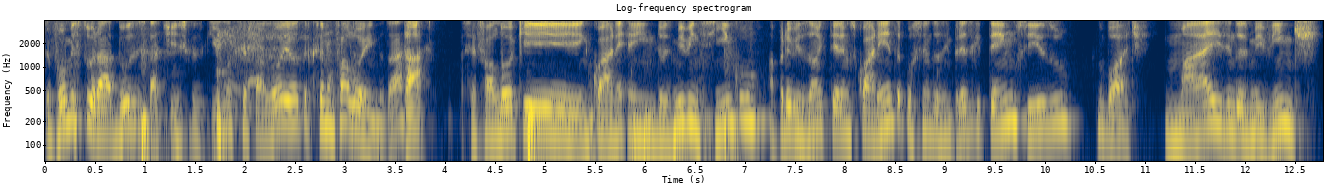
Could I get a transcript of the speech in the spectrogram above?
Eu vou misturar duas estatísticas aqui, uma que você falou e outra que você não falou ainda, tá? Tá. Você falou que em, 40 em 2025 a previsão é que teremos 40% das empresas que têm um CISO no board, mas em 2020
